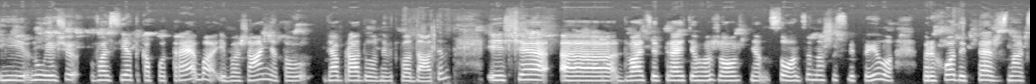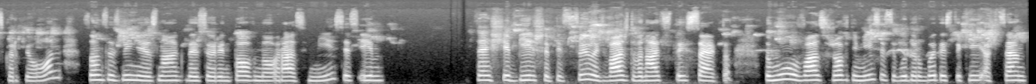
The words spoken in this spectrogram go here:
І ну, якщо у вас є така потреба і бажання, то я б радила не відкладати. І ще е, 23 жовтня сонце, наше світило, переходить теж знак Скорпіон. Сонце змінює знак десь орієнтовно раз в місяць, і це ще більше підсилить ваш 12 сектор. Тому у вас в жовтні місяці буде робитись такий акцент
